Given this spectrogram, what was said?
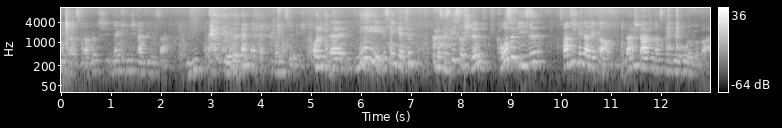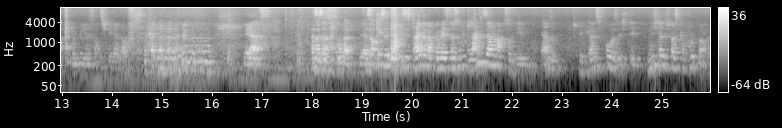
und das war wirklich in der Geschwindigkeit, wie gesagt. Und äh, nee, deswegen der Tipp, das ist nicht so schlimm, große Wiese, 20 Meter weglaufen. dann starten lassen und die Ruhe bewahren. Und wie ist 20 Meter Lauf? Ja. Aber das ist super. Das ist auch diese, dieses Teil, wenn man, wenn man jetzt versucht, langsam abzuheben. Ja, also ich bin ganz vorsichtig. Nicht, dass ich was kaputt mache.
